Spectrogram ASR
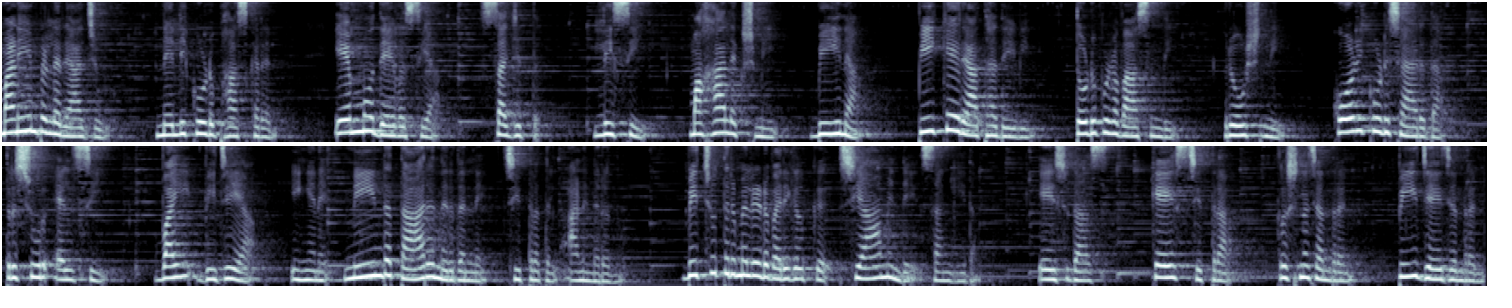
Maniyanpilla Raju Nellikode Bhaskaran M O Devasya Sajith Lissy Mahalakshmi Beena P K Radhadevi Thodupuzha Vasanthi Roshini Kozhikode Sharada Thrissur Elsy Y Vijaya ഇങ്ങനെ നീണ്ട താരനിര തന്നെ ചിത്രത്തിൽ അണിനിരന്നു. ബിച്ചു തിരുമലയുടെ വരികൾക്ക് ശ്യാമിന്റെ സംഗീതം. Yesudas K S Chithra Krishnachandran P Jayachandran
